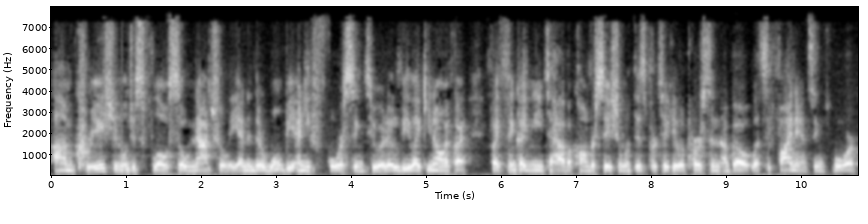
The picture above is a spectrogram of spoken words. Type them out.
um, creation will just flow so naturally, and there won't be any forcing to it. It'll be like you know, if I if I think I need to have a conversation with this particular person about let's say financing for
